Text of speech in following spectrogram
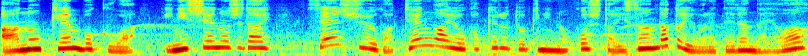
あの剣木は古の時代泉州が天外をかける時に残した遺産だと言われてるんだよ。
